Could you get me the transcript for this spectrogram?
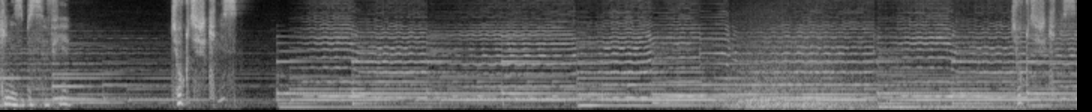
Çirkiniz biz Safiye. Çok çirkiniz. Çok çirkiniz.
